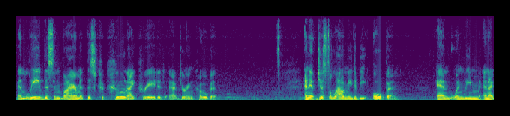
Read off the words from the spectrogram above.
and leave this environment, this cocoon I created at, during COVID. And it just allowed me to be open. And when we, and I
